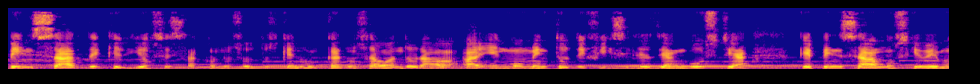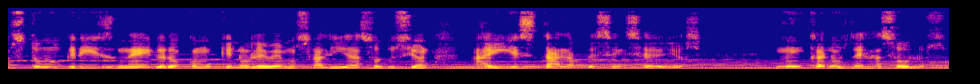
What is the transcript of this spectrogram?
pensar de que Dios está con nosotros, que nunca nos abandonaba. En momentos difíciles de angustia, que pensamos que vemos todo gris, negro, como que no le vemos salida, solución, ahí está la presencia de Dios. Nunca nos deja solos,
